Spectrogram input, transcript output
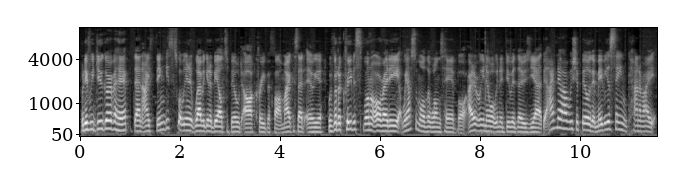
But if we do go over here then i think this is what we're gonna where we're gonna be able to build our creeper farm. Like i said earlier we've got a creeper creeper spawner already. We have some other ones here, but I don't really know what we're going to do with those yet. But I don't know how we should build it. Maybe the same kind of like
